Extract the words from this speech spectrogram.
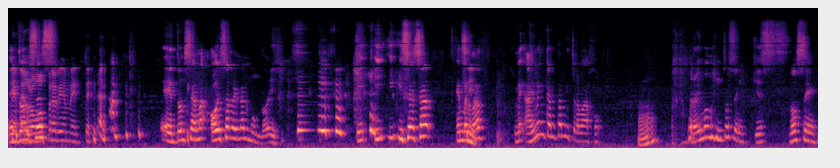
entonces me robó previamente. Entonces se llama Hoy se arregla el mundo. Y, y, y César, en verdad, me, a mí me encanta mi trabajo, pero hay momentos en que es, no sé,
